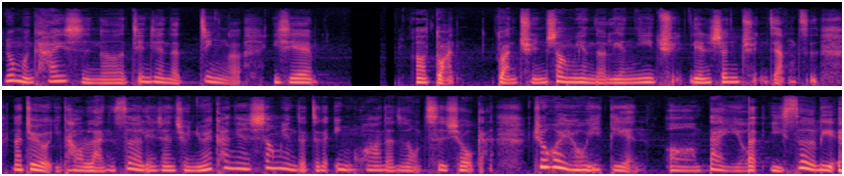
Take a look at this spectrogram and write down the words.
因为我们开始呢，渐渐的进了一些呃短短裙上面的连衣裙、连身裙这样子，那就有一套蓝色连身裙，你会看见上面的这个印花的这种刺绣感，就会有一点嗯、带有以色列，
